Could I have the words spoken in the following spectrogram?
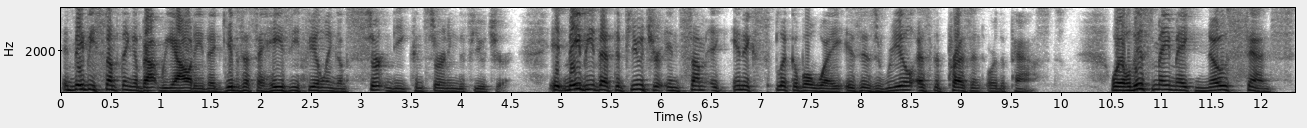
It may be something about reality that gives us a hazy feeling of certainty concerning the future. It may be that the future in some inexplicable way is as real as the present or the past. Well, this may make no sense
